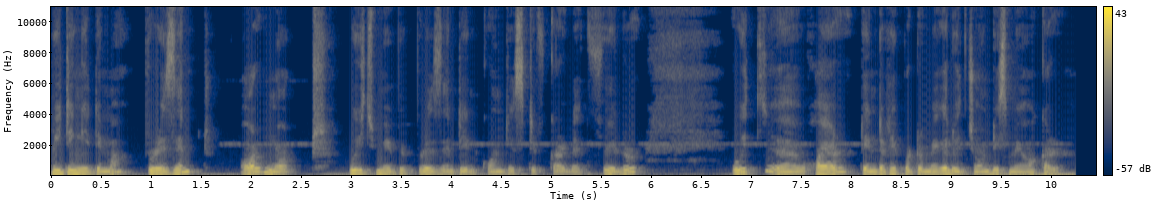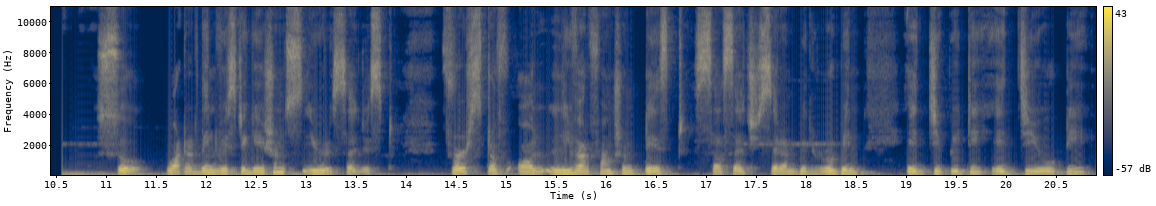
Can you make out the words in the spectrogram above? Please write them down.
pitting edema present or not which may be present in congestive cardiac failure with uh, where tender hepatomegaly with jaundice may occur. So, what are the investigations you will suggest? First of all, liver function test such as serum bilirubin, SGPT, SGOT,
